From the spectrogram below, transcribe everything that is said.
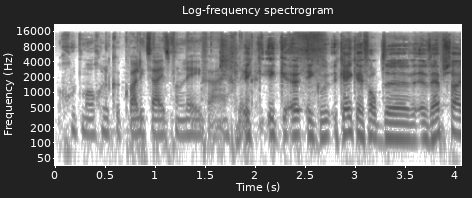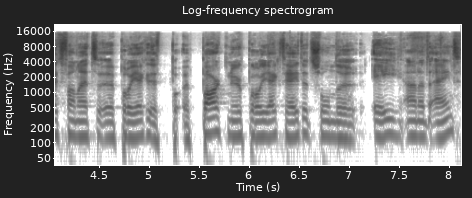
goed mogelijke kwaliteit van leven eigenlijk. Ik, ik, ik keek even op de website van het project. Het partnerproject heet het, zonder E aan het eind.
